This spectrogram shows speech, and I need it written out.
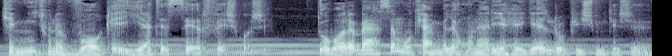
که می‌تونه واقعیت صرفش باشه. دوباره بحث مکمل هنری هگل رو پیش می‌کشه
